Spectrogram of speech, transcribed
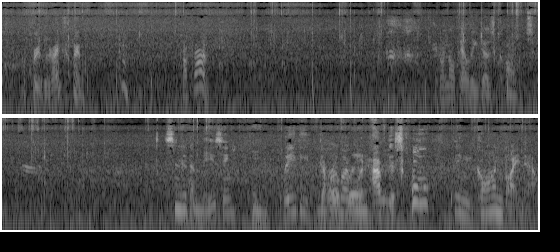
Oh, pretty good ice cream. Hmm, not bad. I don't know if Ellie does cones. Isn't it amazing? Hmm. Lady Darla would have freeze. this whole thing gone by now.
